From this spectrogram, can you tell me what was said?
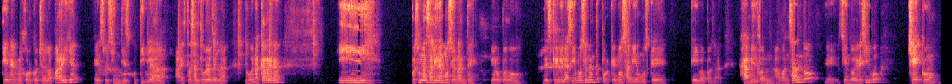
tiene el mejor coche de la parrilla, eso es indiscutible a, a estas alturas de la novena carrera. Y pues una salida emocionante. Yo lo puedo describir así emocionante porque no sabíamos qué, qué iba a pasar. Hamilton avanzando, eh, siendo agresivo. Checo,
